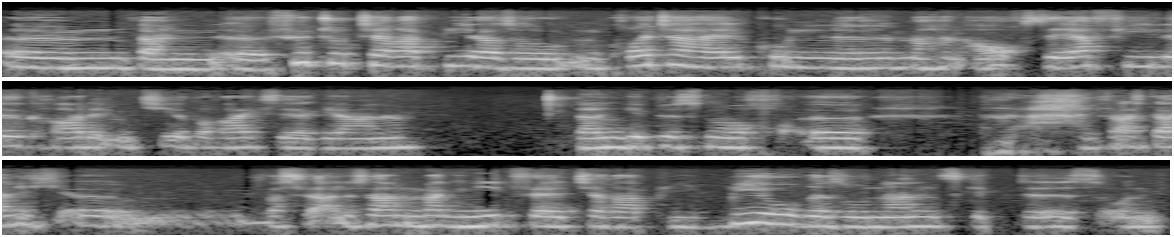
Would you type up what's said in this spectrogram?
Ähm, dann äh, Phytotherapie, also Kräuterheilkunde machen auch sehr viele, gerade im Tierbereich sehr gerne. Dann gibt es noch, äh, ich weiß gar nicht, äh, was wir alles haben, Magnetfeldtherapie, Bioresonanz gibt es und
